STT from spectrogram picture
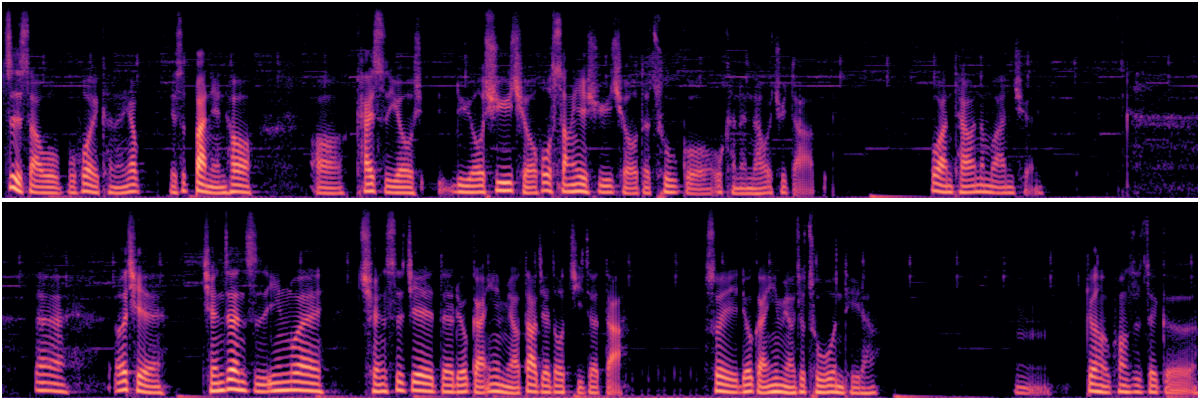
至少我不会，可能要。也是半年后，哦、开始有旅游需求或商业需求的出国，我可能才会去打。不然台湾那么安全，嗯、而且前阵子因为全世界的流感疫苗大家都急着打，所以流感疫苗就出问题了。嗯，更何况是这个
